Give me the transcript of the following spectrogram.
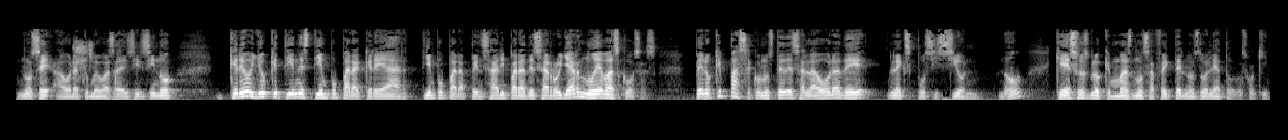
No sé, ahora tú me vas a decir si no. Creo yo que tienes tiempo para crear, tiempo para pensar y para desarrollar nuevas cosas. Pero ¿qué pasa con ustedes a la hora de la exposición, ¿no? Que eso es lo que más nos afecta y nos duele a todos, Joaquín.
